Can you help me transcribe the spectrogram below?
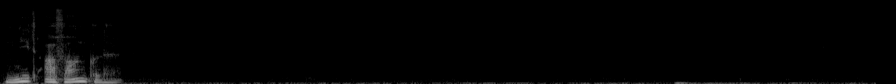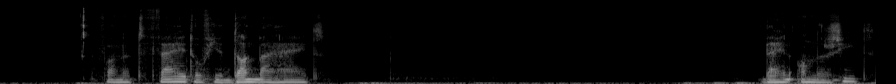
niet afhankelijk van het feit of je dankbaarheid bij een ander ziet.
